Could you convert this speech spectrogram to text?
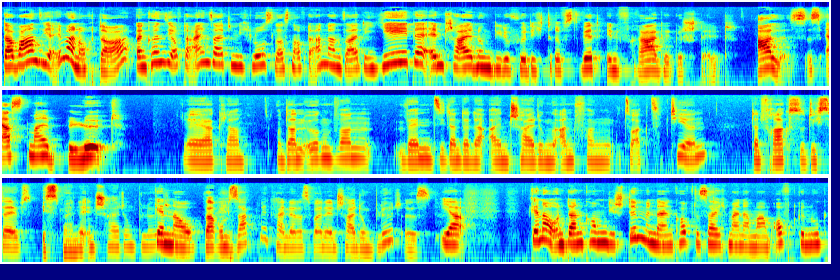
da waren sie ja immer noch da, dann können sie auf der einen Seite nicht loslassen, auf der anderen Seite, jede Entscheidung, die du für dich triffst, wird in Frage gestellt. Alles ist erstmal blöd. Ja, ja, klar. Und dann irgendwann, wenn sie dann deine Entscheidungen anfangen zu akzeptieren, dann fragst du dich selbst, ist meine Entscheidung blöd? Genau. Warum sagt mir keiner, dass meine Entscheidung blöd ist? Ja, Genau, und dann kommen die Stimmen in deinen Kopf, das sage ich meiner Mom oft genug.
